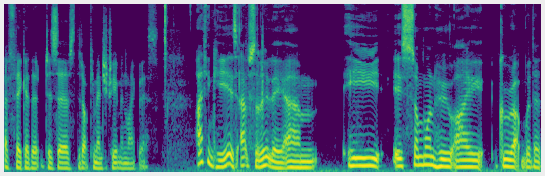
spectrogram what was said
a figure that deserves the documentary treatment like this? I think he is absolutely. Um, he is someone who I grew up with a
